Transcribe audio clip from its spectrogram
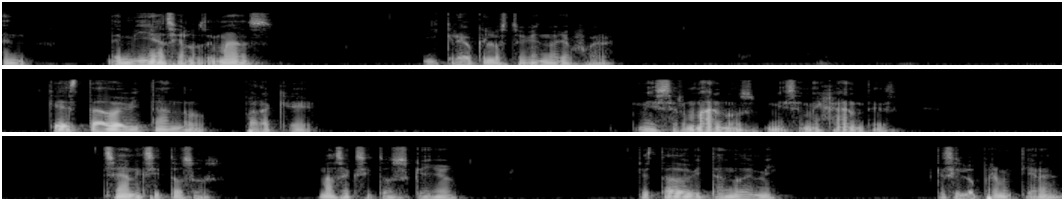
de mí hacia los demás y creo que lo estoy viendo allá afuera. ¿Qué he estado evitando para que mis hermanos, mis semejantes, sean exitosos, más exitosos que yo? ¿Qué he estado evitando de mí? Que si lo permitiera,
